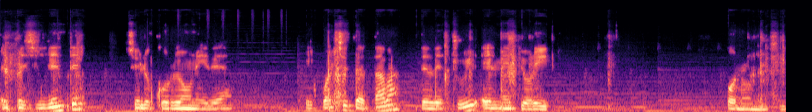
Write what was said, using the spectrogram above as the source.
El presidente se le ocurrió una idea, el cual se trataba de destruir el meteorito con un misil.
